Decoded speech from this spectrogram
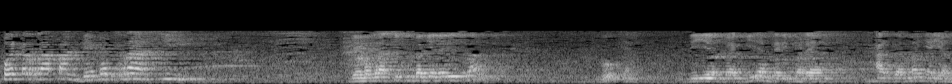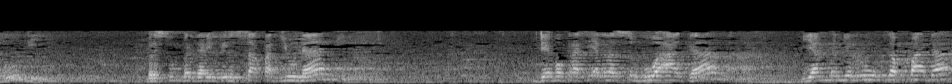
penerapan demokrasi. Demokrasi itu bagian dari Islam? Bukan. Dia bagian daripada agamanya Yahudi bersumber dari filsafat Yunani. Demokrasi adalah sebuah agama yang menyeru kepada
